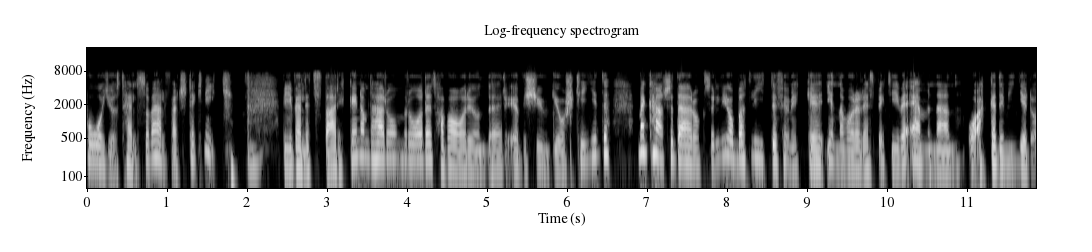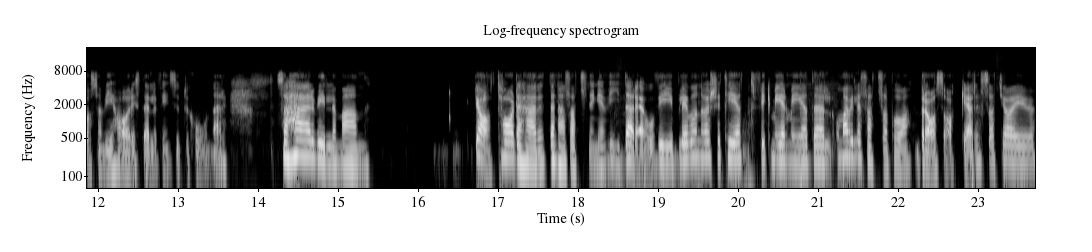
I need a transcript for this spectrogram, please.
på just hälso och välfärdsteknik. Mm. Vi är väldigt starka inom det här området, har varit under över 20 års tid men kanske där också jobbat lite för mycket inom våra respektive ämnen och akademier då som vi har istället för institutioner. Så här ville man ja, ta det här, den här satsningen vidare och vi blev universitet, fick mer medel och man ville satsa på bra saker. Så att jag är ju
